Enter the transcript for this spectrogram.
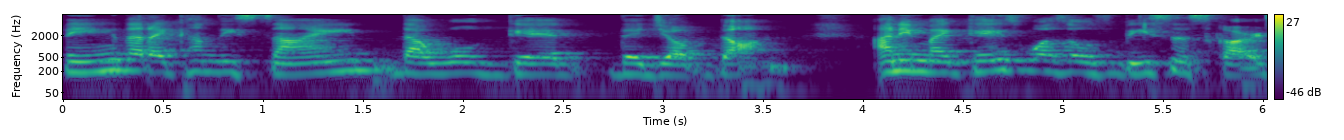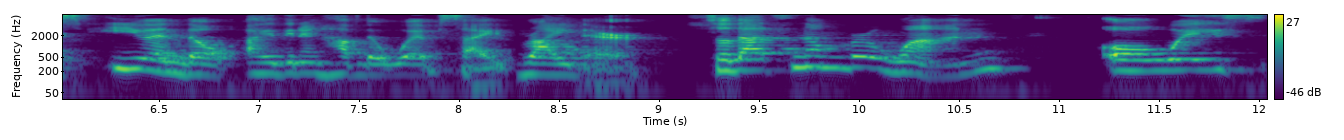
thing that I can design that will get the job done? And in my case was those business cards, even though I didn't have the website right there. So that's number one. Always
